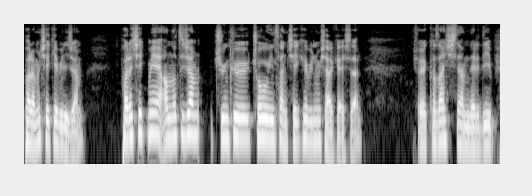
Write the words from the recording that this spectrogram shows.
paramı çekebileceğim. Para çekmeyi anlatacağım çünkü çoğu insan çekebilmiş arkadaşlar. Şöyle kazanç işlemleri deyip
